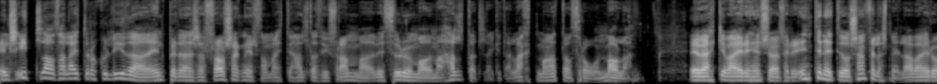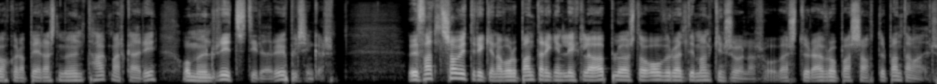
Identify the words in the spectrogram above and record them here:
Eins illa og það lætur okkur líða að einbyrða þessar frásagnir þá mætti halda því fram að við þurfum á þeim að halda að geta lagt mat á þróun mála. Ef ekki væri hins vegar fyrir internetið og samfélagsmiðla væri okkur að berast mun takmarkaðri og mun rítstýraðri upplýsingar. Við fall Sovjetríkjana voru bandaríkin líklega upplöðast á ofurveldi mannkynnsugunar og vestur Evrópa sáttur bandamaður.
